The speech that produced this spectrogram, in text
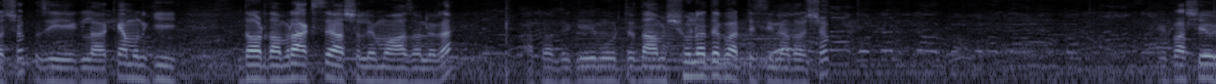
দর্শক, যে এগুলা কেমন কি দরদাম রাখছে আসলে মহাজনেরা। আপনাদেরকে এই মুহূর্তে দাম শোনাতে পারতেছি না দর্শক। এ পাশেও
